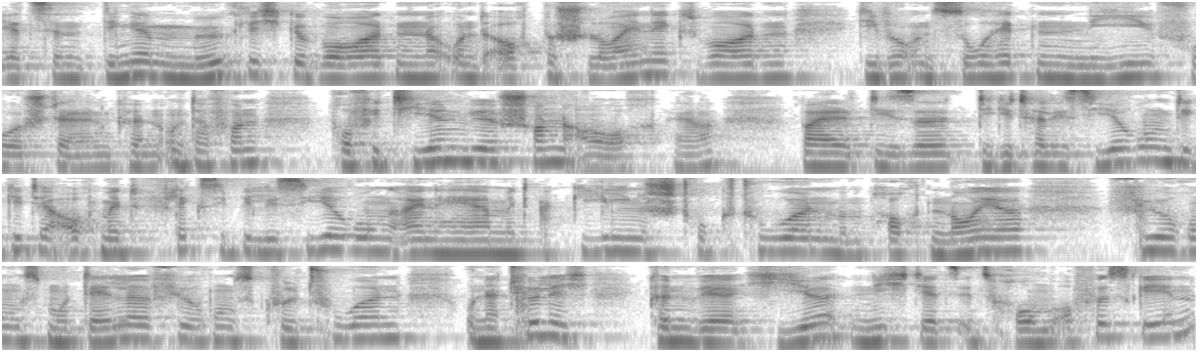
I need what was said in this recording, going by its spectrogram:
jetzt sind Dinge möglich geworden und auch beschleunigt worden, die wir uns so hätten nie vorstellen können. Und davon profitieren wir schon auch, ja, weil diese Digitalisierung, die geht ja auch mit Flexibilisierung einher, mit agilen Strukturen. Man braucht neue Führungsmodelle, Führungskulturen. Und natürlich können wir hier nicht jetzt ins Homeoffice gehen,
